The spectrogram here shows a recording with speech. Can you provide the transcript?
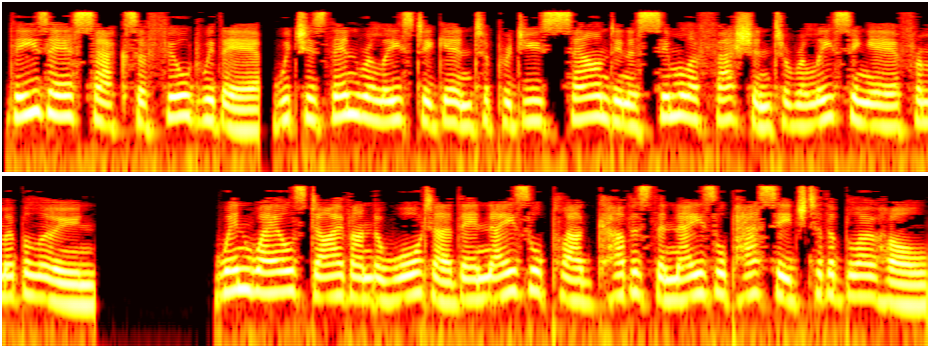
These air sacs are filled with air, which is then released again to produce sound in a similar fashion to releasing air from a balloon. When whales dive underwater their nasal plug covers the nasal passage to the blowhole.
